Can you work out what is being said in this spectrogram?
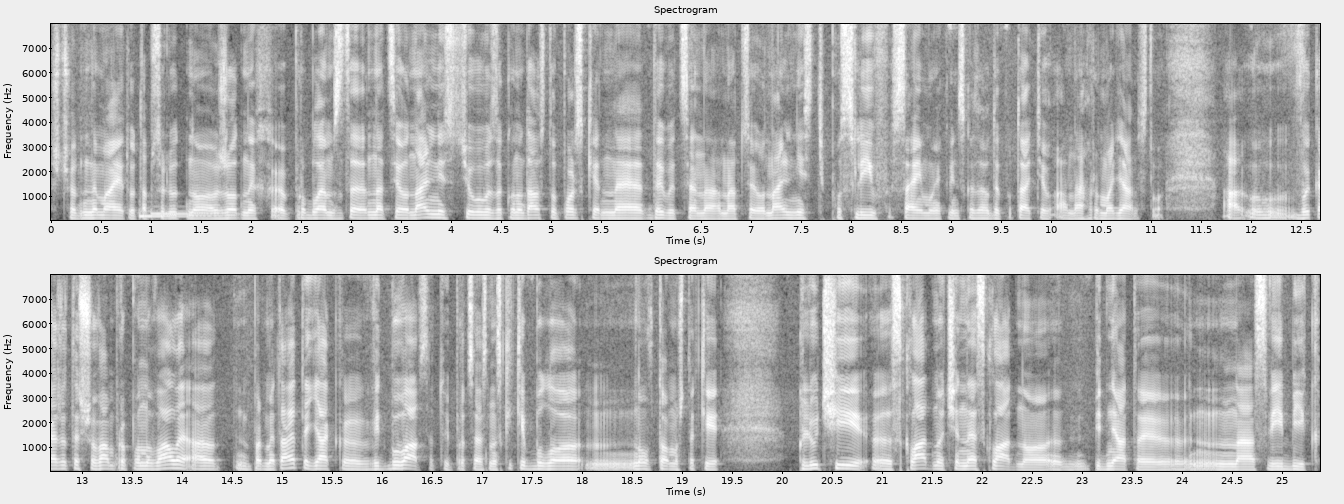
що немає тут абсолютно жодних е, проблем з національністю. Законодавство польське не дивиться на національність послів Сейму, як він сказав, депутатів, а на громадянство. А ви кажете, що вам пропонували. А пам'ятаєте, як е, відбувався той процес? Наскільки було ну в тому ж таки ключі е, складно чи не складно е, підняти е, на свій бік,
